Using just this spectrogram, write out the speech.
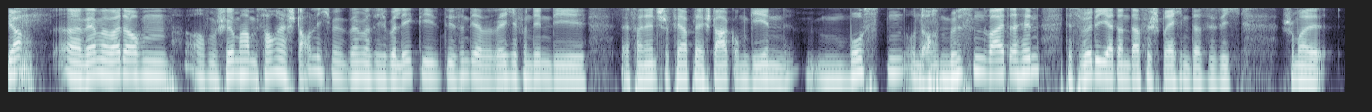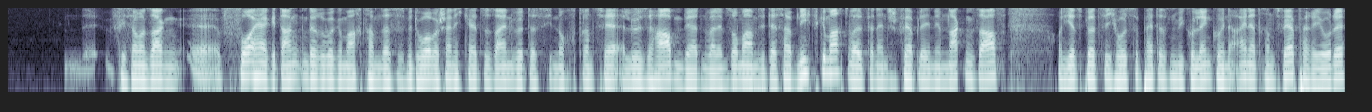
Ja, äh, werden wir weiter auf dem, auf dem Schirm haben. Ist auch erstaunlich, wenn, wenn man sich überlegt, die, die sind ja welche von denen, die äh, Financial Fairplay stark umgehen mussten und mhm. auch müssen weiterhin. Das würde ja dann dafür sprechen, dass sie sich schon mal wie soll man sagen, äh, vorher Gedanken darüber gemacht haben, dass es mit hoher Wahrscheinlichkeit so sein wird, dass sie noch Transfererlöse haben werden, weil im Sommer haben sie deshalb nichts gemacht, weil Financial Fairplay in dem Nacken saß und jetzt plötzlich holst du Patterson Mikolenko in einer Transferperiode.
